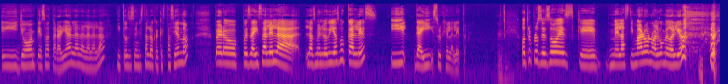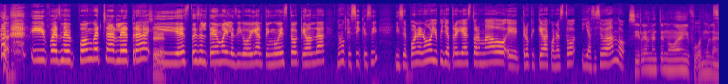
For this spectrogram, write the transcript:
y yo empiezo a tararear la la la la la y todos dicen está loca que está haciendo, pero pues ahí sale la, las melodías vocales y de ahí surge la letra. Otro proceso es que me lastimaron o algo me dolió. y pues me pongo a echar letra y este es el tema y les digo, oigan, tengo esto, ¿qué onda? No, que sí, que sí. Y se ponen, no, yo que ya traía esto armado, eh, creo que queda con esto y así se va dando. Sí, realmente no hay fórmula.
